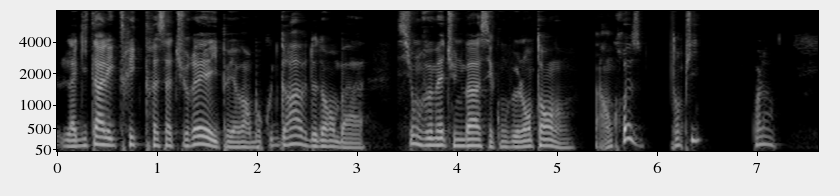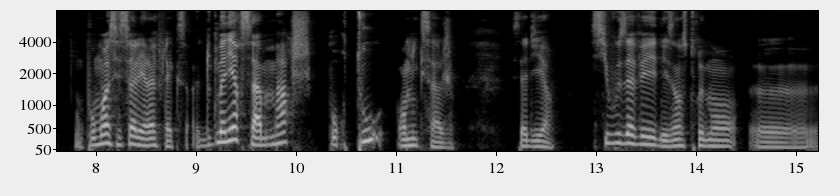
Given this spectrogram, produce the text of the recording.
la guitare électrique très saturée il peut y avoir beaucoup de graves dedans. Bah si on veut mettre une basse et qu'on veut l'entendre bah on creuse. Tant pis. Voilà. Donc pour moi, c'est ça les réflexes. De toute manière, ça marche pour tout en mixage. C'est-à-dire, si vous avez des instruments, euh,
